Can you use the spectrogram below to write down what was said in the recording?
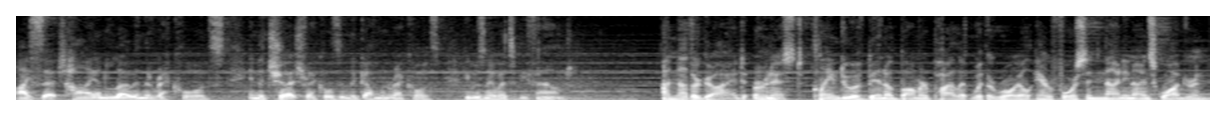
I searched high and low in the records, in the church records, in the government records. He was nowhere to be found. Another guide, Ernest, claimed to have been a bomber pilot with the Royal Air Force in 99 Squadron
